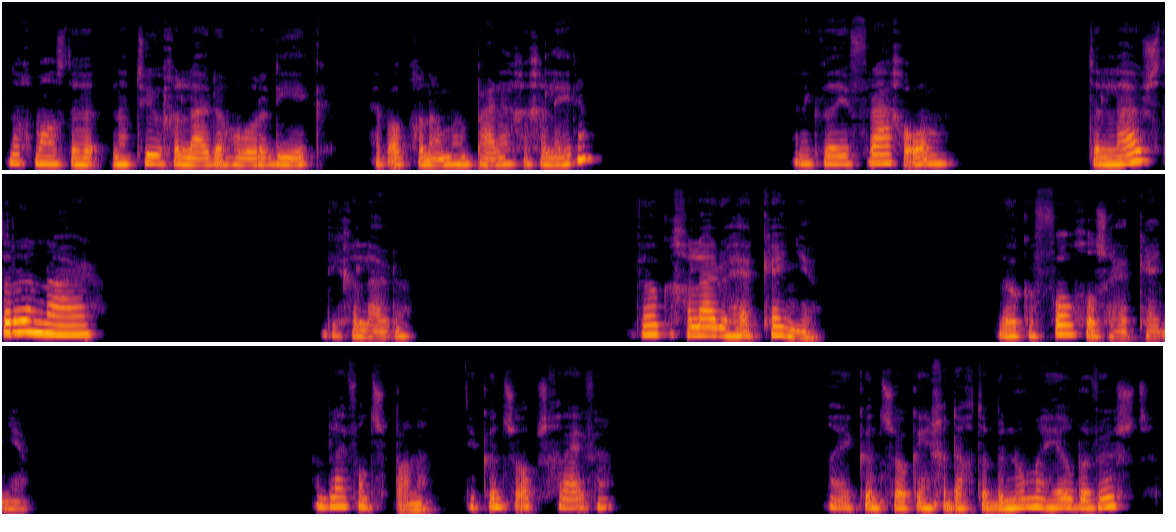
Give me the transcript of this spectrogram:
nogmaals de natuurgeluiden horen die ik heb opgenomen een paar dagen geleden. En ik wil je vragen om te luisteren naar die geluiden. Welke geluiden herken je? Welke vogels herken je? En blijf ontspannen. Je kunt ze opschrijven. Maar je kunt ze ook in gedachten benoemen, heel bewust.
